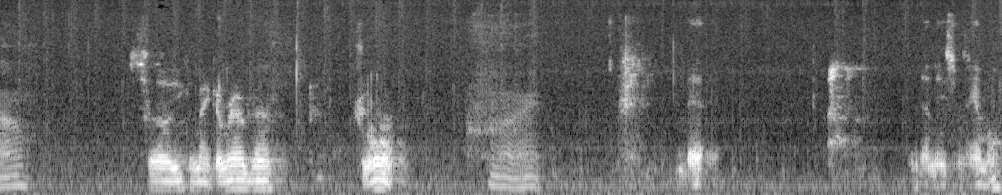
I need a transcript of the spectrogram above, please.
Oh, so you can make a real gun if you want. alright. Bet. I need some ammo.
